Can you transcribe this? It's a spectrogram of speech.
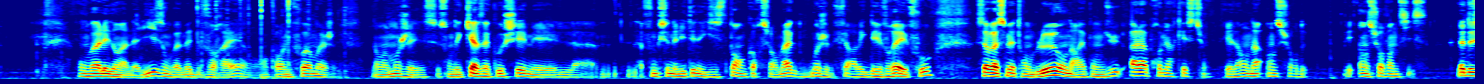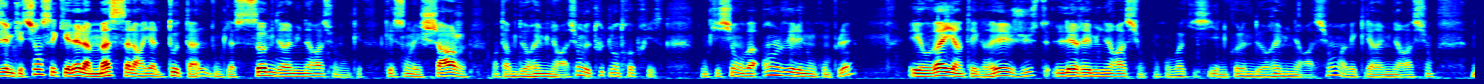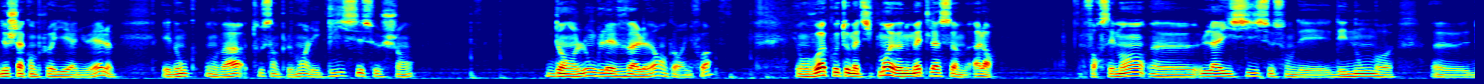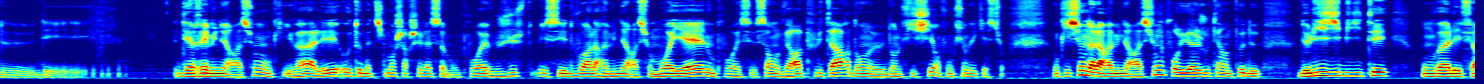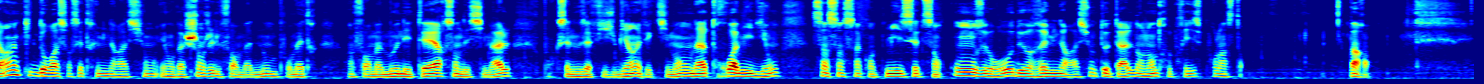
On va aller dans l'analyse, on va mettre vrai. encore une fois, moi, normalement, ce sont des cases à cocher, mais la, la fonctionnalité n'existe pas encore sur Mac. Donc moi, je vais faire avec des vrais et faux. Ça va se mettre en bleu. On a répondu à la première question. Et là, on a 1 sur 2 et 1 sur 26. La deuxième question, c'est quelle est la masse salariale totale, donc la somme des rémunérations, donc quelles sont les charges en termes de rémunération de toute l'entreprise? Donc ici, on va enlever les noms complets et on va y intégrer juste les rémunérations. Donc on voit qu'ici, il y a une colonne de rémunération avec les rémunérations de chaque employé annuel. Et donc on va tout simplement aller glisser ce champ dans l'onglet valeur, encore une fois. Et on voit qu'automatiquement, elle va nous mettre la somme. Alors, forcément, euh, là ici, ce sont des, nombres euh, de, des, des rémunérations, donc il va aller automatiquement chercher la somme. On pourrait juste essayer de voir la rémunération moyenne, on pourrait ça on le verra plus tard dans le, fichier en fonction des questions. Donc ici on a la rémunération, pour lui ajouter un peu de, de, lisibilité, on va aller faire un clic droit sur cette rémunération et on va changer le format de nombre pour mettre un format monétaire sans décimale, pour que ça nous affiche bien, effectivement on a 3 550 711 euros de rémunération totale dans l'entreprise pour l'instant, par an.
